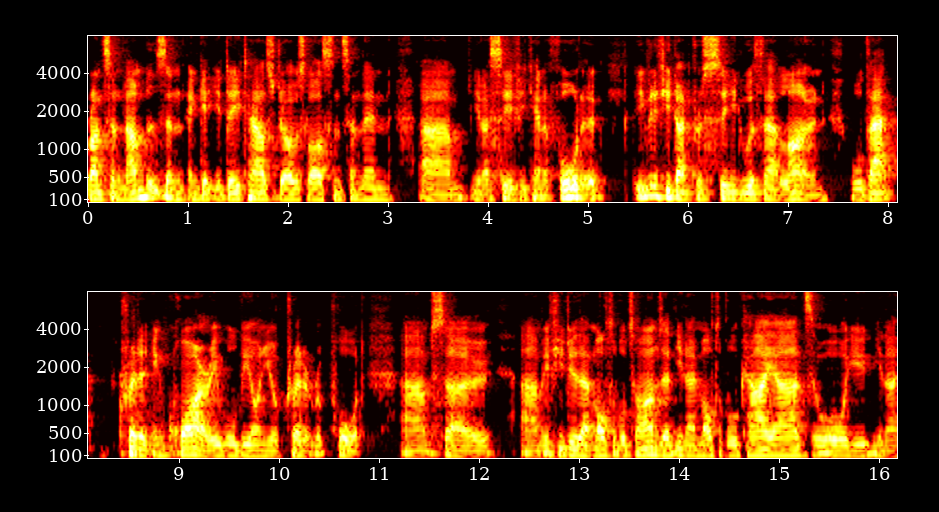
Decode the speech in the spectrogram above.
run some numbers and, and get your details, your driver's license, and then um, you know see if you can afford it. Even if you don't proceed with that loan, well, that credit inquiry will be on your credit report. Um, so um, if you do that multiple times at you know multiple car yards, or you you know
